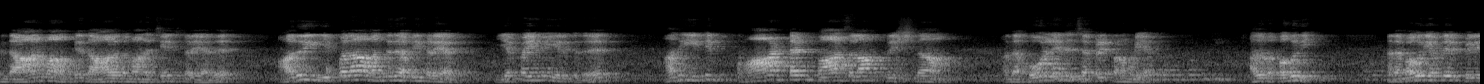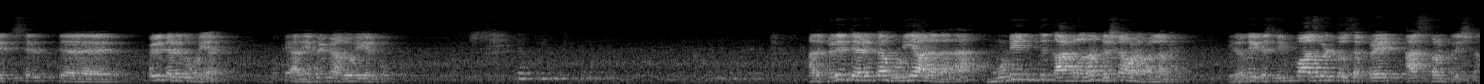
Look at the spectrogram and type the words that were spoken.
இந்த ஆன்மாவுக்கு இந்த ஆறு விதமான சேஞ்ச் கிடையாது. அது இப்பதான் வந்தது அப்படின்னு கிடையாது. எப்பயுமே இருக்குது. அது it is part and parcel of Krishna அந்த ஹோல் இருந்து செப்பரேட் பண்ண முடியாது. அதோட பகுதி. அந்த பகுதி வந்து பிரித்து பிரித்து எடுக்க முடியாது. ஓகே அது எப்பயுமே அதோடய இருக்கும். அந்த பிரித்து எடுக்க முடியாதத முடித்து காட்டுறது தான் கிருஷ்ணாவோட வல்லமை. இது வந்து it is impossible to separate us from Krishna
